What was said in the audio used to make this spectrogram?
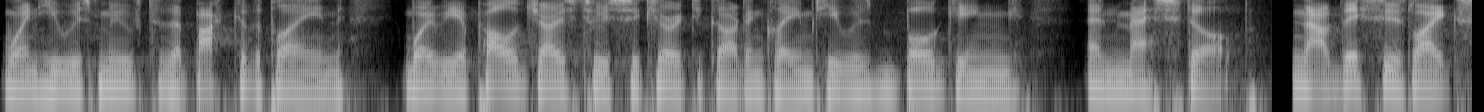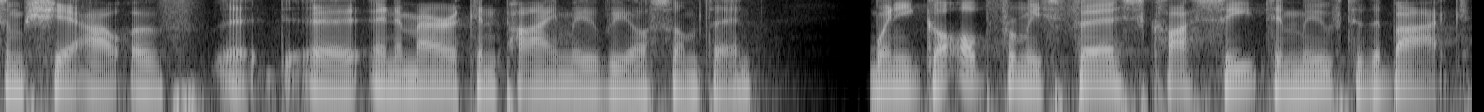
when he was moved to the back of the plane, where he apologized to his security guard and claimed he was bugging and messed up. Now, this is like some shit out of uh, uh, an American Pie movie or something. When he got up from his first class seat to move to the back,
